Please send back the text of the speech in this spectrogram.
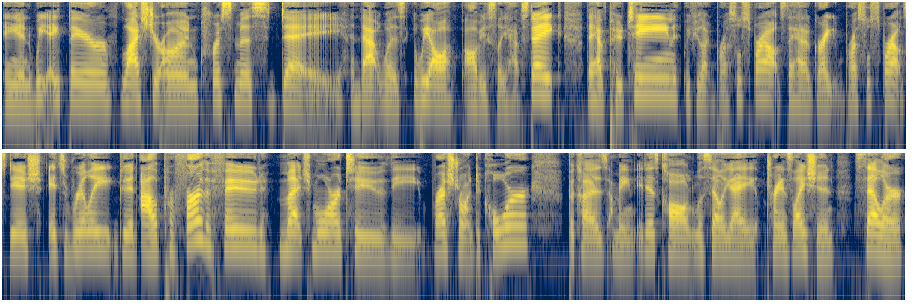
and we ate there last year on Christmas Day. And that was, we all obviously have steak. They have poutine. If you like Brussels sprouts, they had a great Brussels sprouts dish. It's really good. I prefer the food much more to the restaurant decor because I mean it is called Le Cellier translation cellar.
